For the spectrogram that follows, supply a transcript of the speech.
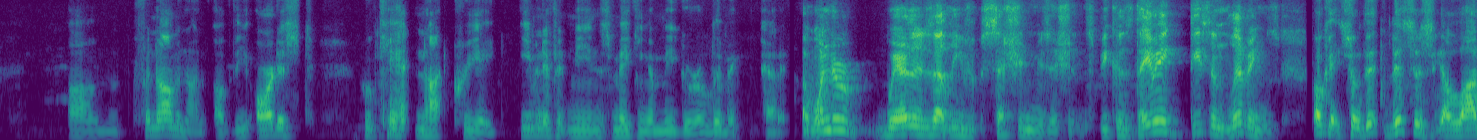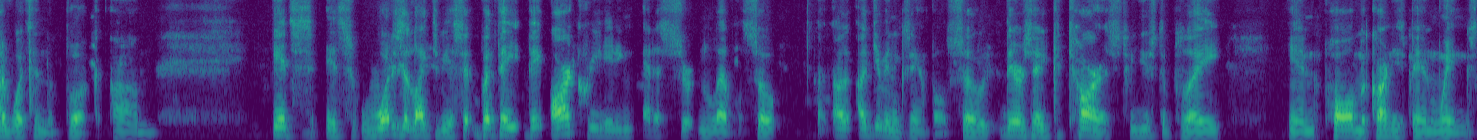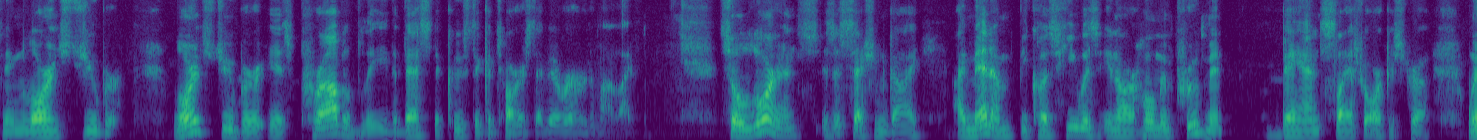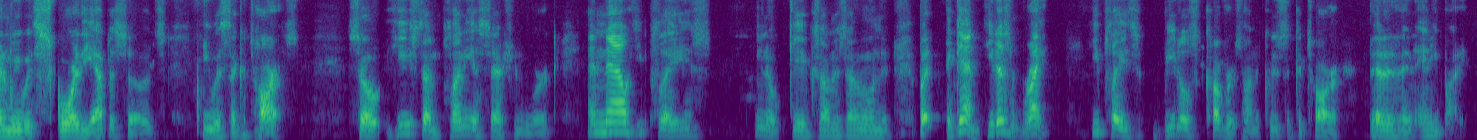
um, phenomenon of the artist who can't not create, even if it means making a meager living at it. I wonder where does that leave session musicians because they make decent livings. Okay, so th- this is a lot of what's in the book. Um, it's it's what is it like to be a but they they are creating at a certain level. So I'll, I'll give you an example. So there's a guitarist who used to play in Paul McCartney's band Wings named Laurence Juber. Laurence Juber is probably the best acoustic guitarist I've ever heard in my life. So Laurence is a session guy. I met him because he was in our home improvement band slash orchestra when we would score the episodes. He was the guitarist. So he's done plenty of session work, and now he plays, you know, gigs on his own. But again, he doesn't write. He plays Beatles covers on acoustic guitar better than anybody.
